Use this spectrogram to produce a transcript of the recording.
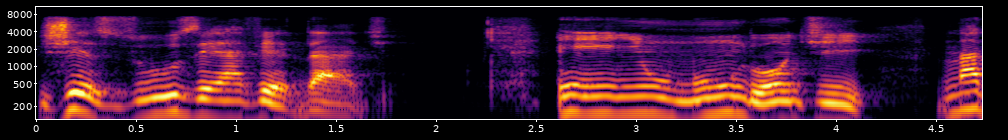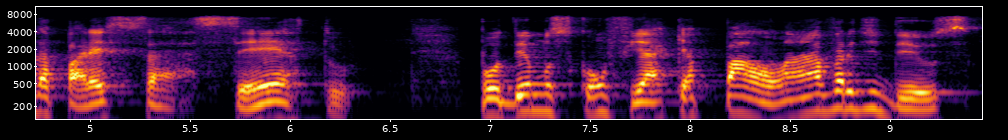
Jesus é a verdade. Em um mundo onde nada parece estar certo, podemos confiar que a palavra de Deus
